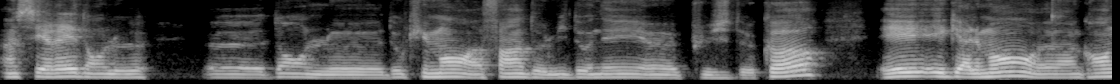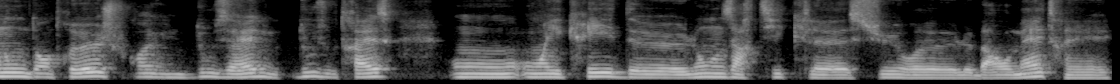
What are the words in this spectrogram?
insérés dans le, euh, dans le document afin de lui donner euh, plus de corps. Et également, un grand nombre d'entre eux, je crois une douzaine, 12 ou 13, ont, écrit de longs articles sur euh, le baromètre. Et,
